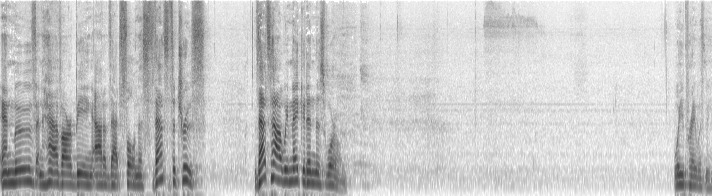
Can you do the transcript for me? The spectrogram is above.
and move and have our being out of that fullness. That's the truth. That's how we make it in this world. Will you pray with me?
